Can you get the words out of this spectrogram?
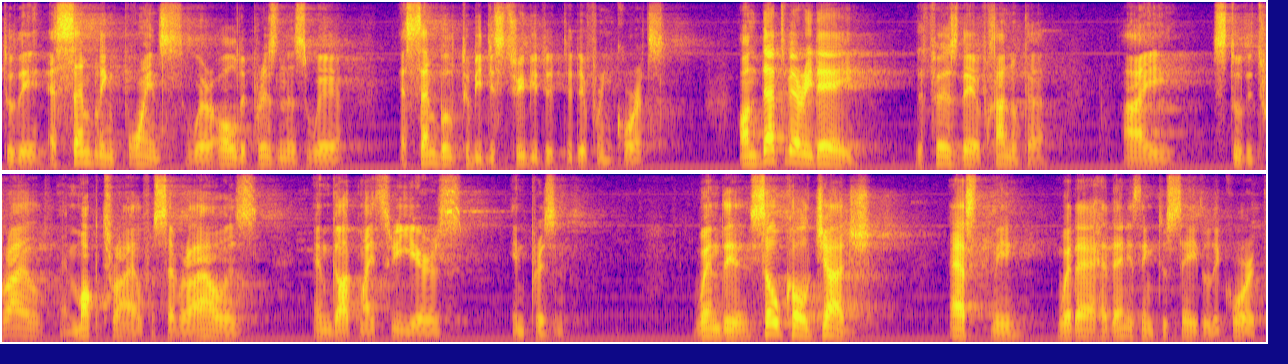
to the assembling points where all the prisoners were assembled to be distributed to different courts. On that very day, the first day of Hanukkah, I stood a trial, a mock trial for several hours, and got my three years in prison. When the so called judge asked me whether I had anything to say to the court,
